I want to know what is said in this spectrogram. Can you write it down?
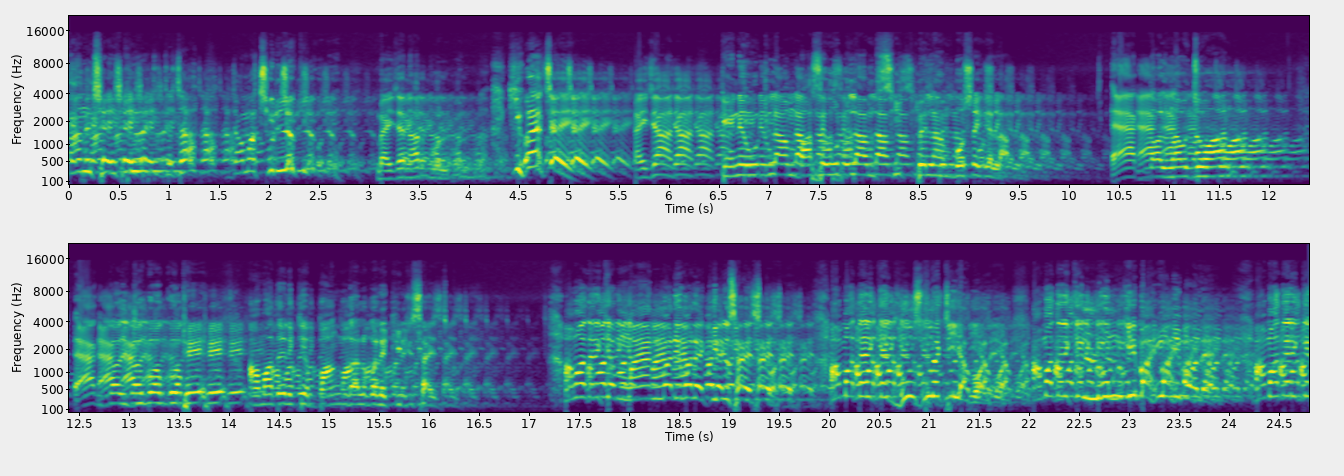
কাঁদছে। কি হয়েছে জামা ছিল কি করে? ভাইজান আর বলবেন কি হয়েছে? ভাইজান ট্রেনে উঠলাম বাসে উঠলাম সিট পেলাম বসে গেলাম। নওজোয়ান একদল যুবক উঠে আমাদেরকে বাঙ্গাল বলে ক্রিটিসাইজ আমাদেরকে মায়ানবাড়ি বলে ক্রিটিসাইজ করে। আমাদেরকে ঘুষমেটিয়া বলে। আমাদেরকে লুঙ্গি বাহিনী বলে। আমাদেরকে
